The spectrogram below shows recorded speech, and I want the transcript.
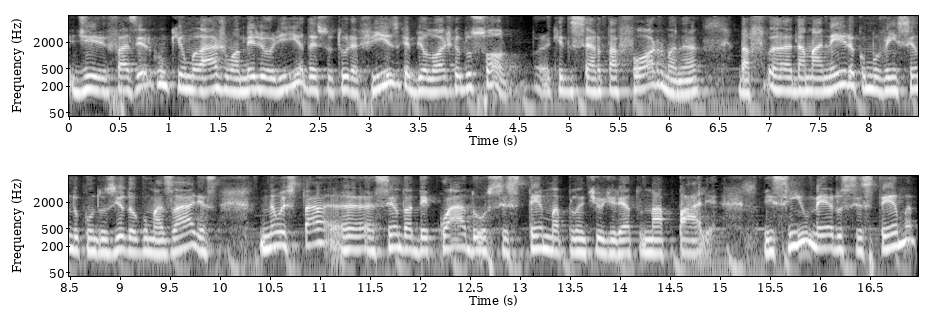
de fazer com que uma, haja uma melhoria da estrutura física e biológica do solo, para que de certa forma, né, da, eh, da maneira como vem sendo conduzido algumas áreas, não está uh, sendo adequado o sistema plantio direto na palha, e sim o mero sistema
